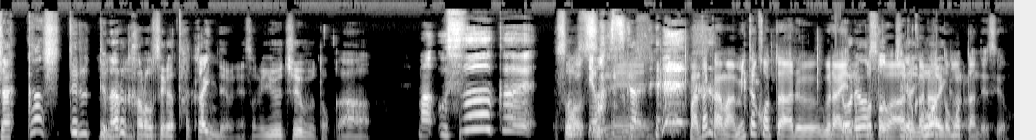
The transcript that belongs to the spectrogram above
若干知ってるってなる可能性が高いんだよね。その YouTube とか。まあ薄くそう見てますからね。まあだからまあ見たことあるぐらいのことはあるかなと思ったんですよ。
